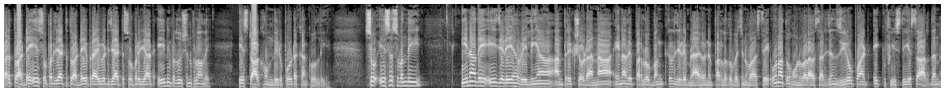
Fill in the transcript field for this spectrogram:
ਪਰ ਤੁਹਾਡੇ ਇਹ ਸੁਪਰ ਜੈਟ, ਤੁਹਾਡੇ ਪ੍ਰਾਈਵੇਟ ਜੈਟ, ਸੁਪਰ ਜੈਟ, ਇਹ ਨਹੀਂ ਪ੍ਰਦੂਸ਼ਣ ਫਲਾਉਂਦੇ। ਇਹ ਸਟਾਕਹੋਮ ਦੀ ਰਿਪੋਰਟ ਅੱਖਾਂ ਖੋਲਦੀ ਹੈ। ਸੋ ਇਸ ਸੰਬੰਧੀ ਇਹਨਾਂ ਦੇ ਇਹ ਜਿਹੜੇ ਹਵੇਲੀਆਂ, ਅੰਤਰਿਕਸ਼ ਉਡਾਨਾਂ ਇਹਨਾਂ ਦੇ ਪਰਲੋ ਬੰਕਰ ਜਿਹੜੇ ਬਣਾਏ ਹੋਏ ਨੇ ਪਰਲੋ ਤੋਂ ਬਚਣ ਵਾਸਤੇ, ਉਹਨਾਂ ਤੋਂ ਹੋਣ ਵਾਲਾ ਉਸਰਜਨ 0.1% ਦੀ ਅਸਾਰਦਨ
